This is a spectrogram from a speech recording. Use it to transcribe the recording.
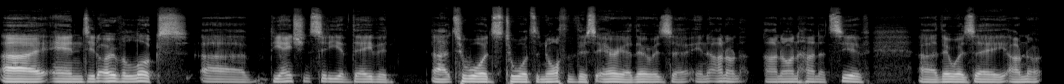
uh, and it overlooks uh, the ancient city of David. Uh, towards towards the north of this area, there was a, in Anon, Anon Hanatziv, uh, there was a Armon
